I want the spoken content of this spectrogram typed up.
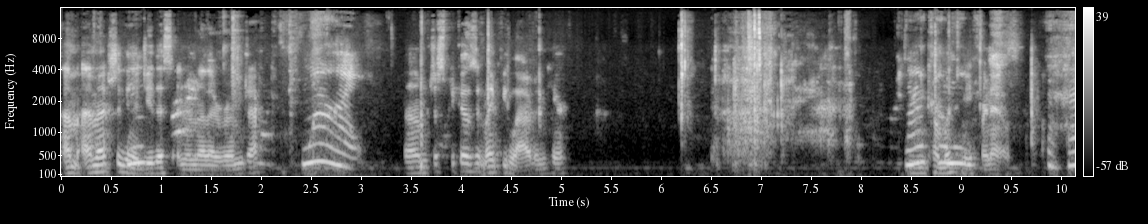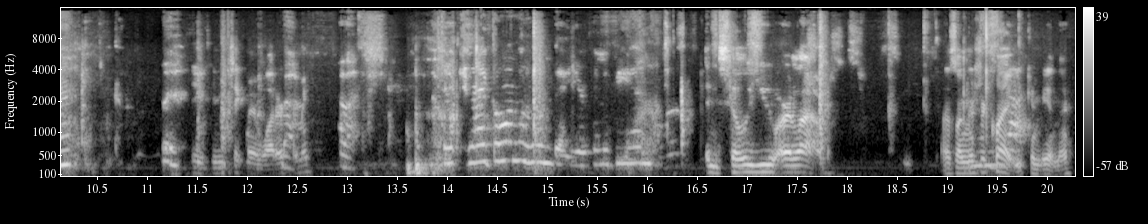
I'm I'm actually gonna do this in another room, Jack. why? Um, just because it might be loud in here. You Can come with me for now. Uh-huh. Hey, can you take my water for me? Uh, can I go in the room that you're gonna be in? Until you are loud. As long as you're quiet, you can be in there.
